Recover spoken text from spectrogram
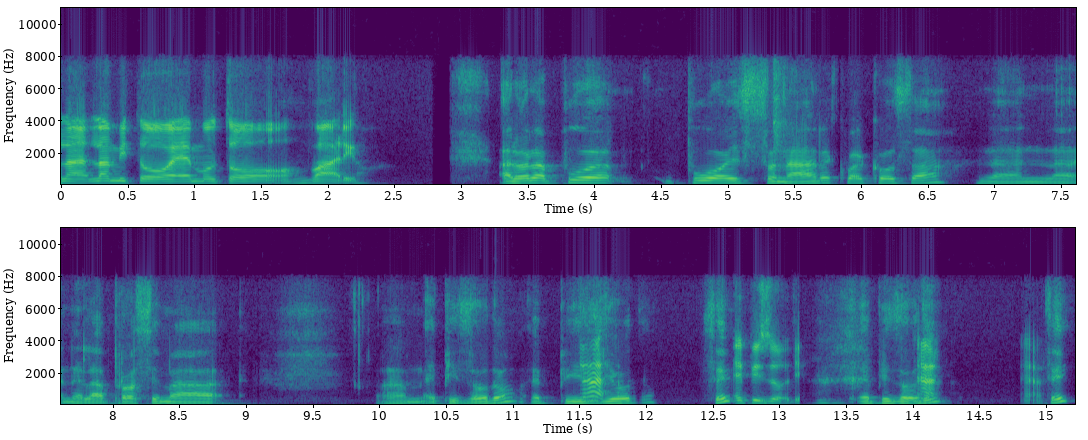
la- l'ambito è molto vario. allora può, puoi suonare qualcosa la- la- nella prossima um, episodio? Episodio? Sì? Episodi. Episodi? Certo, certo. Sì?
